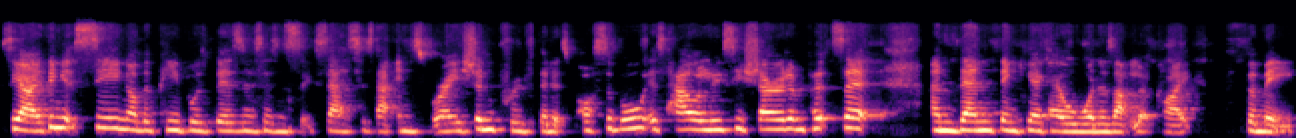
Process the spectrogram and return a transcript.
So yeah, I think it's seeing other people's businesses and success successes, that inspiration, proof that it's possible is how Lucy Sheridan puts it. And then thinking, okay, well, what does that look like for me.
